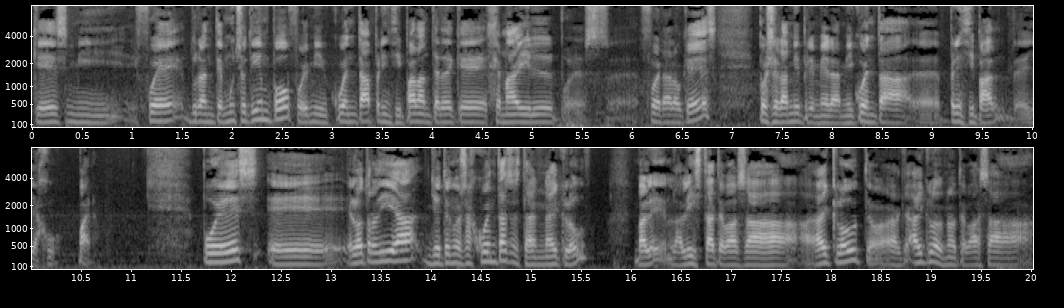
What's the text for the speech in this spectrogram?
que es mi fue durante mucho tiempo fue mi cuenta principal antes de que Gmail pues eh, fuera lo que es pues era mi primera mi cuenta eh, principal de Yahoo. Bueno pues eh, el otro día yo tengo esas cuentas, están en iCloud, ¿vale? En la lista te vas a, iCloud, iCloud no, te vas a,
